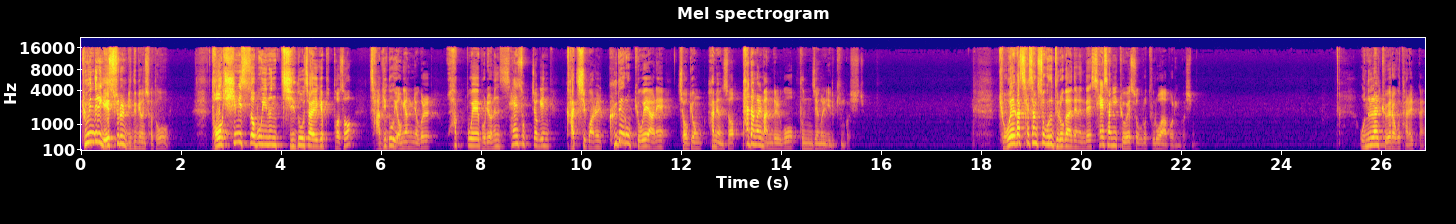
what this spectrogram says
교인들이 예수를 믿으면서도 더 힘있어 보이는 지도자에게 붙어서 자기도 영향력을 확보해 보려는 세속적인 가치관을 그대로 교회 안에 적용하면서 파당을 만들고 분쟁을 일으킨 것이죠. 교회가 세상 속으로 들어가야 되는데 세상이 교회 속으로 들어와 버린 것입니다. 오늘날 교회라고 다를까요?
